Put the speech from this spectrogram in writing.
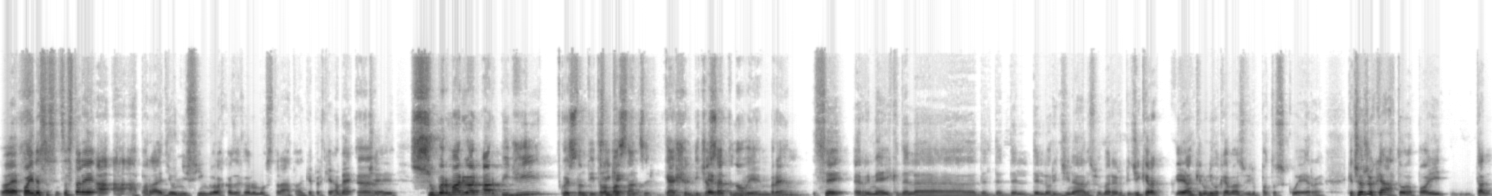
Vabbè, poi adesso senza stare a, a- a parlare di ogni singola cosa che hanno mostrato, anche perché, vabbè, Eh, c'è- Super Mario RPG, questo è un titolo Sì, che- abbastanza... che esce il 17 novembre. Sì, è il remake del- del- del- del- dell'originale Super Mario RPG, che era è anche l'unico che aveva sviluppato Square, che ci ho giocato poi tan-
